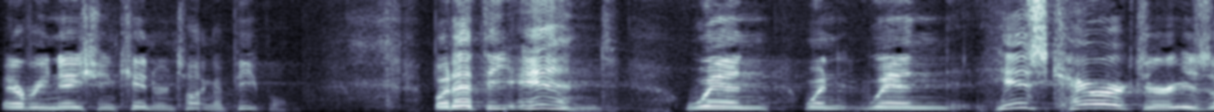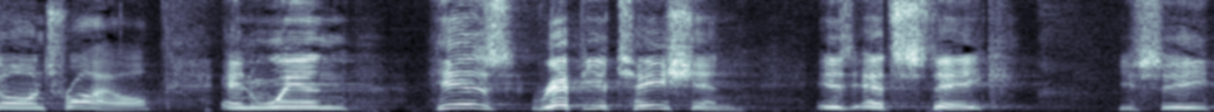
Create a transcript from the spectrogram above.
Every nation, kindred, and tongue of people. But at the end, when, when, when his character is on trial and when his reputation is at stake. You see,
